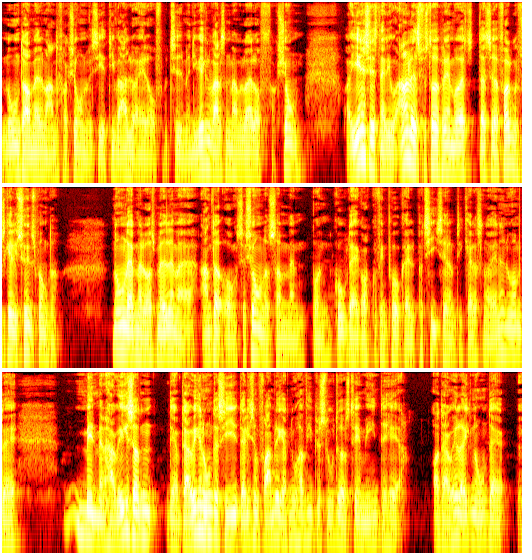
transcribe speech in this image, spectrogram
Nogen, der var medlem af andre fraktioner, vil sige, at de var lojale over for partiet, men i virkeligheden var det sådan, at man var lojal over for fraktionen. Og i enhedslisten er det jo anderledes forstået på den måde, at der sidder folk med forskellige synspunkter. Nogle af dem er også medlemmer af andre organisationer, som man på en god dag godt kunne finde på at kalde parti, selvom de kalder sig noget andet nu om dagen. Men man har jo ikke sådan, der, der er jo ikke nogen, der siger, der ligesom fremlægger, at nu har vi besluttet os til at mene det her. Og der er jo heller ikke nogen, der øh,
